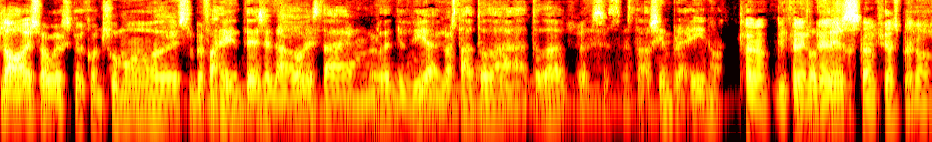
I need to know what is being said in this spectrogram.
No, eso, pues que el consumo de estupefacientes, el algo que está en orden del día. Lo ha estado toda, toda pues, ha estado siempre ahí, ¿no? Claro, diferentes Entonces- sustancias, pero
